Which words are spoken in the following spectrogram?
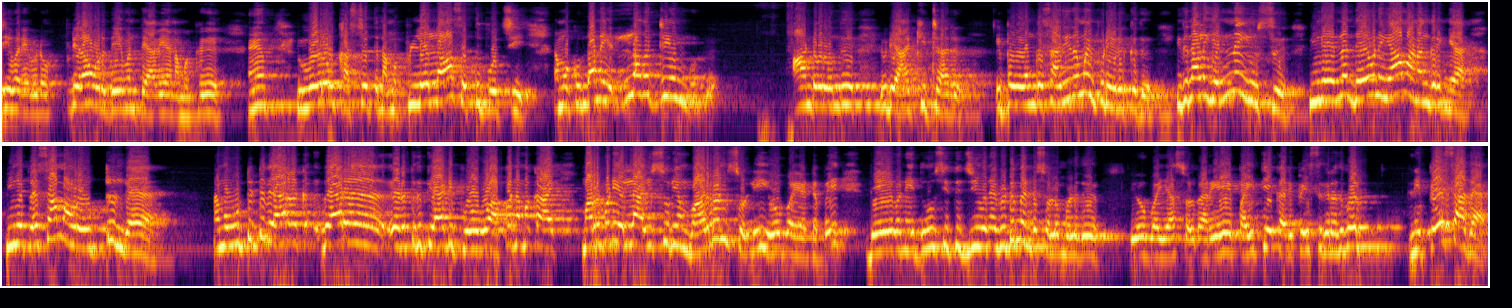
ஜீவனை விடும். இப்படிலாம் ஒரு தேவன் தேவையா நமக்கு? இவ்வளவு கஷ்டத்தை நம்ம பிள்ளையெல்லாம் செத்து போச்சு. நமக்கு உண்டான எல்லாவற்றையும் ஆண்டவர் வந்து இப்படி ஆக்கிட்டாரு. இப்போ உங்க சரீரமும் இப்படி இருக்குது. இதனால என்ன யூஸ் நீங்க என்ன தேவனை ஏன் வணங்குறீங்க? நீங்க பேசாம அவரை விட்டுருங்க நம்ம விட்டுட்டு வேற க- வேற இடத்துக்கு தேடி போவோம். அப்ப நமக்கு மறுபடியும் எல்லா ஐஸ்வர்யம் வரும்னு சொல்லி யோபையாட்ட போய் தேவனை தூசித்து ஜீவனை விடும் என்று சொல்லும் பொழுது யோபையா சொல்றாரு ஏ பைத்தியக்காரி பேசுகிறது போல் நீ பேசாத.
